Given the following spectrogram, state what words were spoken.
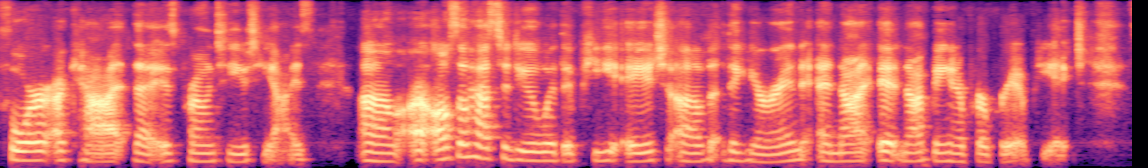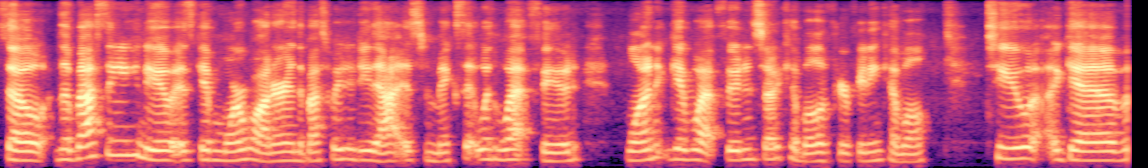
for a cat that is prone to UTIs. Um, also has to do with the pH of the urine and not it not being an appropriate pH. So the best thing you can do is give more water, and the best way to do that is to mix it with wet food. One, give wet food instead of kibble if you're feeding kibble. Two, give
